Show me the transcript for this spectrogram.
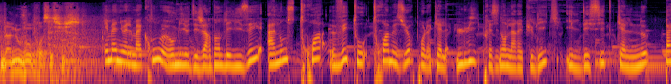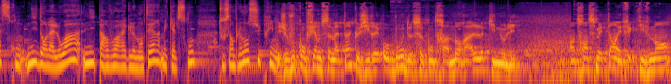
d'un nouveau processus. Emmanuel Macron, euh, au milieu des jardins de l'Élysée, annonce trois vétos, trois mesures pour lesquelles lui, président de la République, il décide qu'elles ne passeront ni dans la loi, ni par voie réglementaire, mais qu'elles seront tout simplement supprimées. Je vous confirme ce matin que j'irai au bout de ce contrat moral qui nous lie, en transmettant effectivement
